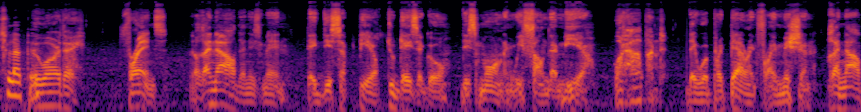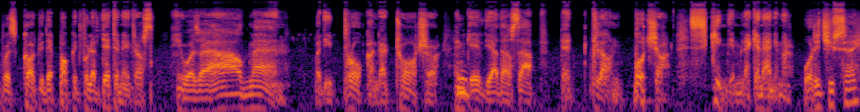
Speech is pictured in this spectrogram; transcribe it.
Ślepy. who are they? Friends. Renard and his men. They disappeared two days ago. This morning we found them here. What happened? They were preparing for a mission. Renard was caught with a pocket full of detonators. He was a hard man, but he broke under torture and hmm. gave the others up. That blonde butcher skinned him like an animal. What did you say?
